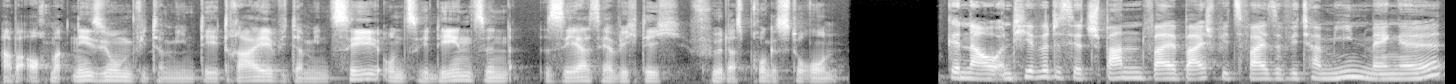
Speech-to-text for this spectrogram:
aber auch Magnesium, Vitamin D3, Vitamin C und Selen sind sehr, sehr wichtig für das Progesteron. Genau, und hier wird es jetzt spannend, weil beispielsweise Vitaminmängel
